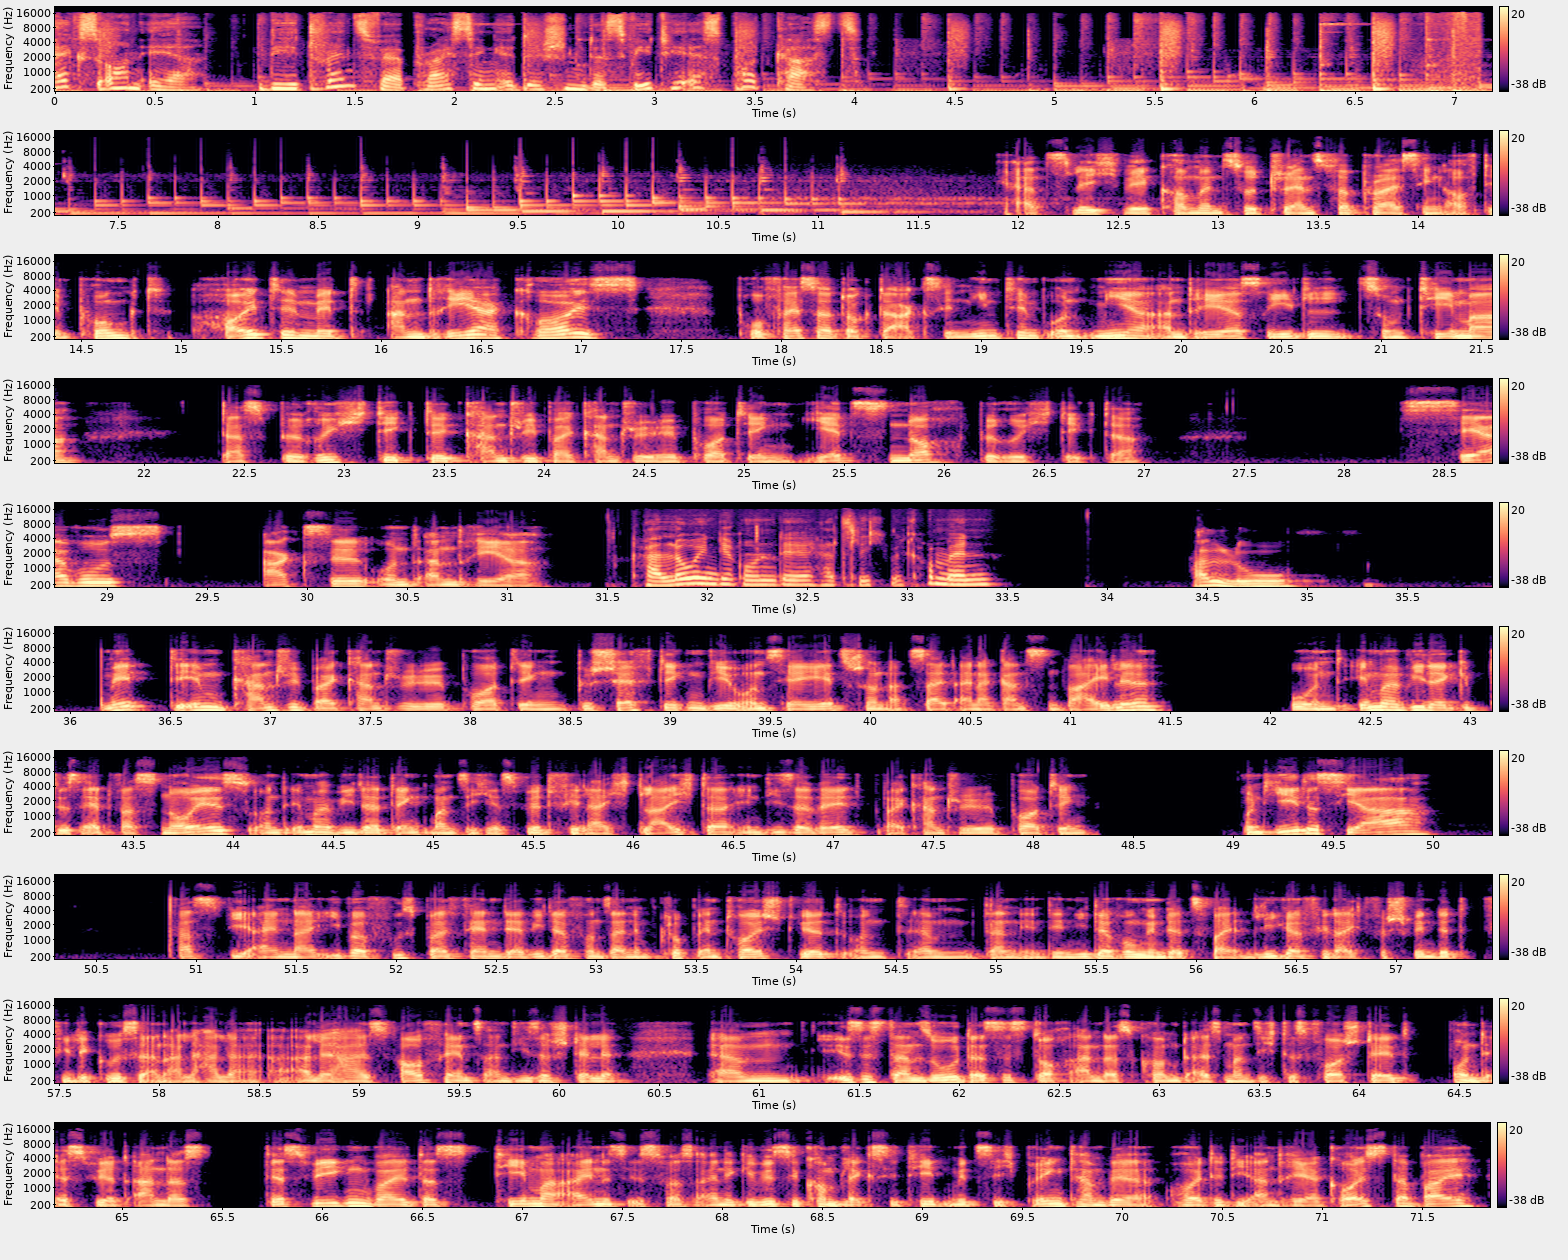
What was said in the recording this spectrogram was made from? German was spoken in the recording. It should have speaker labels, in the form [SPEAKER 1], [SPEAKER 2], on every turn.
[SPEAKER 1] Tax on Air, die Transfer Pricing Edition des WTS Podcasts.
[SPEAKER 2] Herzlich willkommen zu Transfer Pricing auf dem Punkt. Heute mit Andrea Kreuss, Professor Dr. Axel Nientimp und mir, Andreas Riedel, zum Thema das berüchtigte Country-by-Country-Reporting. Jetzt noch berüchtigter. Servus, Axel und Andrea.
[SPEAKER 3] Hallo in die Runde, herzlich willkommen.
[SPEAKER 2] Hallo. Mit dem Country-by-Country-Reporting beschäftigen wir uns ja jetzt schon seit einer ganzen Weile. Und immer wieder gibt es etwas Neues und immer wieder denkt man sich, es wird vielleicht leichter in dieser Welt bei Country Reporting. Und jedes Jahr, fast wie ein naiver Fußballfan, der wieder von seinem Club enttäuscht wird und ähm, dann in den Niederungen der zweiten Liga vielleicht verschwindet, viele Grüße an alle, alle HSV-Fans an dieser Stelle, ähm, ist es dann so, dass es doch anders kommt, als man sich das vorstellt und es wird anders. Deswegen, weil das Thema eines ist, was eine gewisse Komplexität mit sich bringt, haben wir heute die Andrea Greuß dabei,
